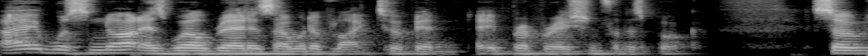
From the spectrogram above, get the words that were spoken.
I was not as well read as I would have liked to have been in preparation for this book. So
